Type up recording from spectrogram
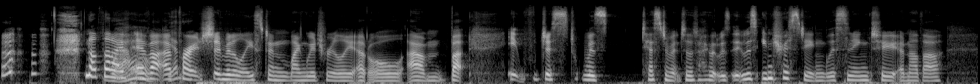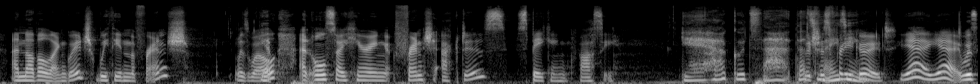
Not that wow, I've ever yep. approached a Middle Eastern language really at all, um, but it just was testament to the fact that it was it was interesting listening to another another language within the French as well, Yep. and also hearing French actors speaking Farsi Yeah, how good's that? That's which was amazing. pretty good. Yeah, yeah. It was,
